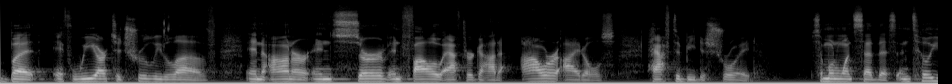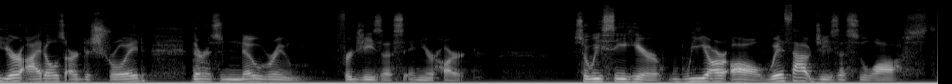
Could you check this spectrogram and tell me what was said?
but if we are to truly love and honor and serve and follow after God, our idols have to be destroyed. Someone once said this until your idols are destroyed, there is no room for Jesus in your heart. So we see here, we are all, without Jesus, lost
